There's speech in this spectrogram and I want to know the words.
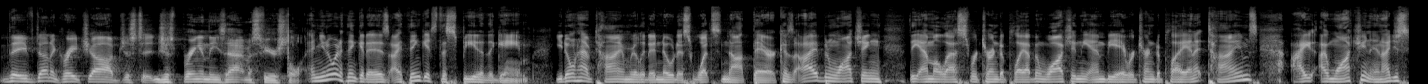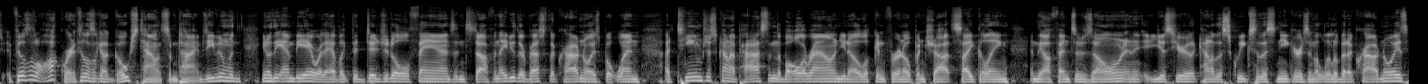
they've done a great job just just bringing these atmospheres to life. And you know what I think it is? I think it's the speed of the game. You don't have time really to notice what's not there. Because I've been watching the MLS return to play. I've been watching the NBA return to play, and at times I, I'm watching and I just it feels a little awkward. It feels like a ghost town sometimes. Even with you know the NBA where they have like the digital fans and stuff, and they do their best with the crowd noise. But when a team's just kind of passing the ball around, you know, looking for an open shot, cycling in the offensive zone, and you just hear kind of the squeaks of the sneakers and a little bit of crowd noise,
